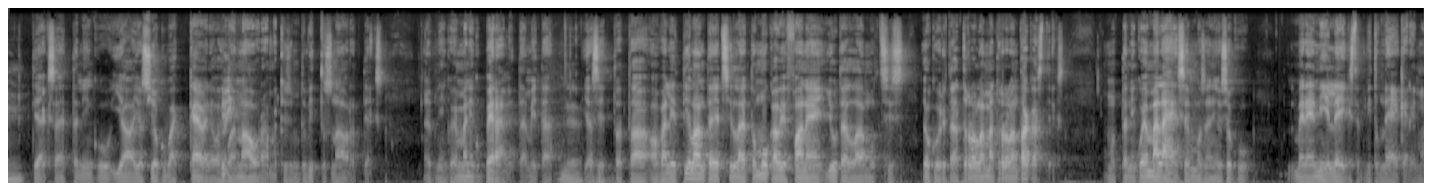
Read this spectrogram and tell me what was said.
Mm. Tiedätkö, että niinku, ja jos joku vaikka kävelee ohi vaan nauraa, mä kysyn, mitä vittu sä naurat, tiedätkö? Että niinku, en mä niinku perännyt mitään. Joo. Ja sitten tota, on välillä tilanteet sillä, että on mukavia faneja, jutellaan, mutta siis joku yrittää trollaa, mä trollan takas, tiiäks. Mutta niin kuin en mä lähde semmoisen, jos joku menee niin leikistä, että vittu neekeri, mä,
